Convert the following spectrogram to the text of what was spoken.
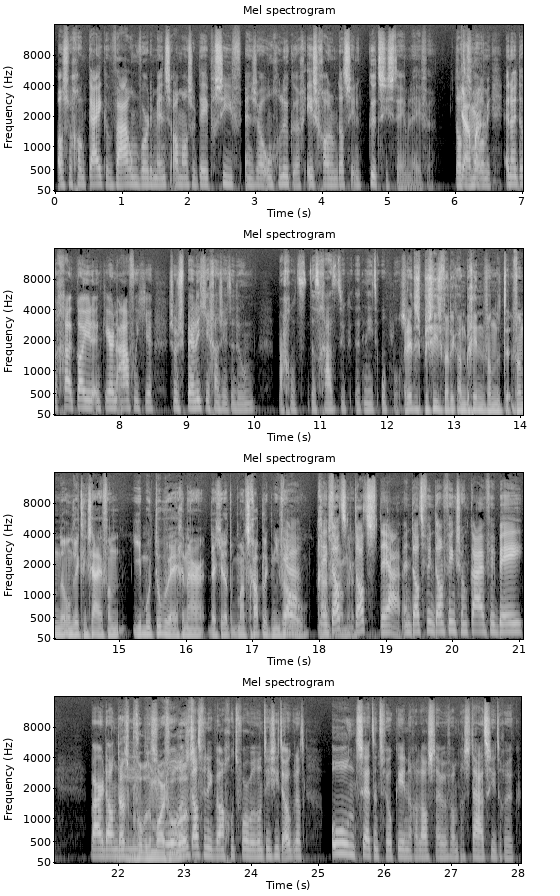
als we gewoon kijken waarom worden mensen allemaal zo depressief en zo ongelukkig, is gewoon omdat ze in een kutsysteem leven. Dat Ja, maar- En dan- kan je een keer een avondje zo'n spelletje gaan zitten doen. Maar goed, dat gaat natuurlijk het niet oplossen. Maar dit is precies wat ik aan het begin van de, van de ontwikkeling zei. Van je moet toebewegen naar dat je dat op maatschappelijk niveau ja, gaat nee, dat, veranderen. dat, ja, en dat vind, dan vind ik zo'n KNVB waar dan Dat is bijvoorbeeld een mooi scores, voorbeeld. Dat vind ik wel een goed voorbeeld, want je ziet ook dat ontzettend veel kinderen last hebben van prestatiedruk.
